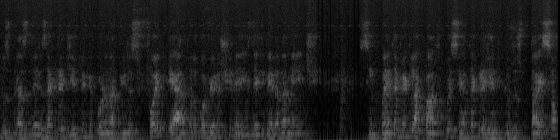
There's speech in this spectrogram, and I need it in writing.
dos brasileiros acreditam que o coronavírus foi criado pelo governo chinês deliberadamente. 50,4% acreditam que os hospitais são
